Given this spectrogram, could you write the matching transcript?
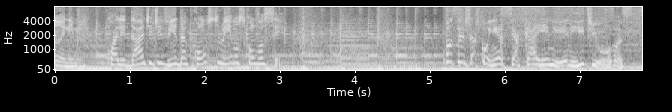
Anime, qualidade de vida construímos com você. Você já conhece a KNN Idiomas?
